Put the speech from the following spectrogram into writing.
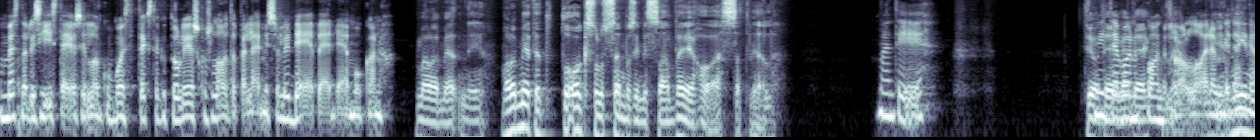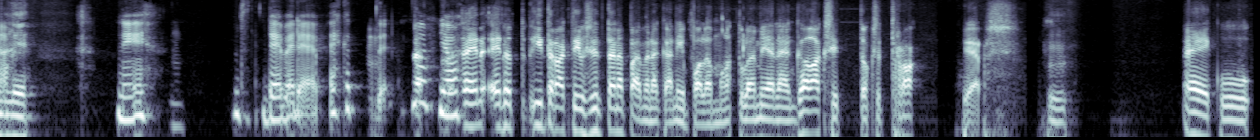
Mun mielestä oli siistejä jo silloin, kun muistatteko, kun tuli joskus lautapelejä, missä oli DVD mukana. Mä olen, miet- niin. Mä olen miettinyt, että onko se ollut semmoisia, missä on VHS vielä. Mä en tiedä. Joo, Niitä ei voinut kontrolloida niin, mitenkään. Niin, niin. Niin. Mutta DVD, ehkä, te, no joo. Ei, ei nyt interaktiivisesti nyt tänä päivänäkään niin paljon. Mulle tulee mieleen Galaxy, onko se Trackers? Mm. Ei, kun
